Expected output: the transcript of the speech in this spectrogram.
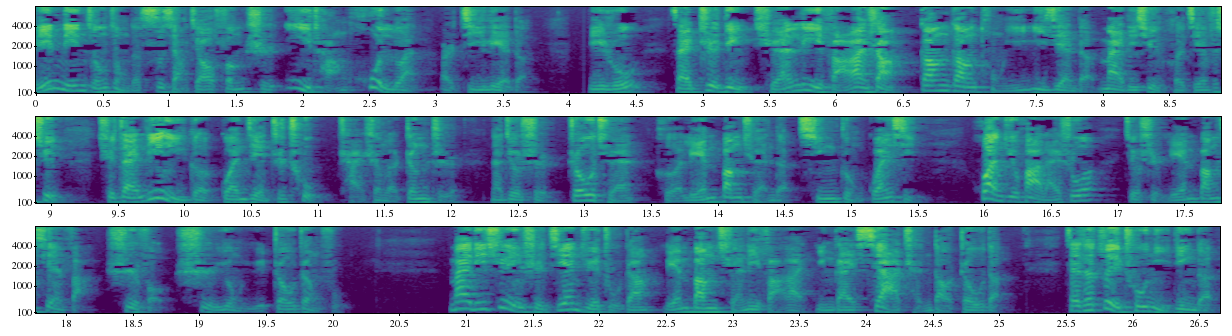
林林总总的思想交锋是异常混乱而激烈的。比如，在制定权利法案上刚刚统一意见的麦迪逊和杰弗逊，却在另一个关键之处产生了争执，那就是州权和联邦权的轻重关系。换句话来说，就是联邦宪法是否适用于州政府。麦迪逊是坚决主张联邦权利法案应该下沉到州的，在他最初拟定的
